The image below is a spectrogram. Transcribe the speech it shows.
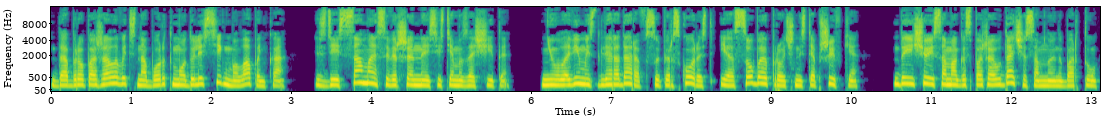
Добро пожаловать на борт модуля Сигма, лапонька. Здесь самая совершенная система защиты. Неуловимость для радаров, суперскорость и особая прочность обшивки. Да еще и сама госпожа удача со мной на борту.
